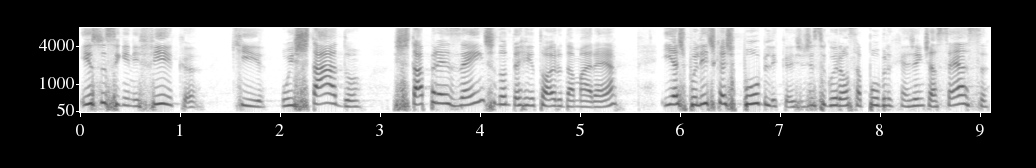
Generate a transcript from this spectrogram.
Isso significa que o Estado está presente no território da Maré e as políticas públicas de segurança pública que a gente acessa,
